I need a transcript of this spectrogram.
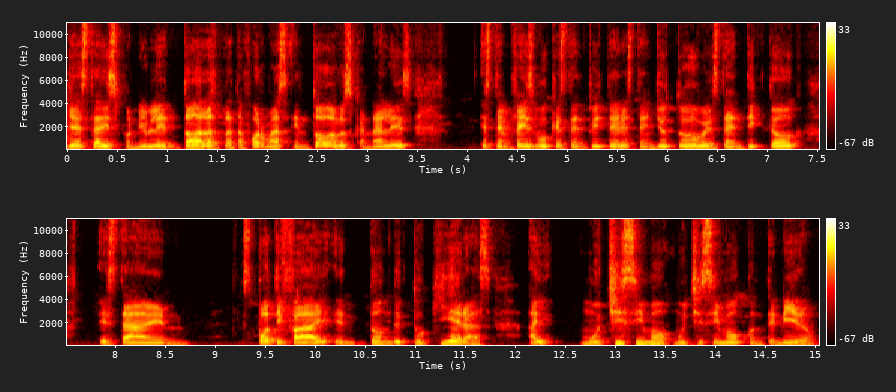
ya está disponible en todas las plataformas, en todos los canales. Está en Facebook, está en Twitter, está en YouTube, está en TikTok, está en Spotify, en donde tú quieras. Hay muchísimo, muchísimo contenido.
